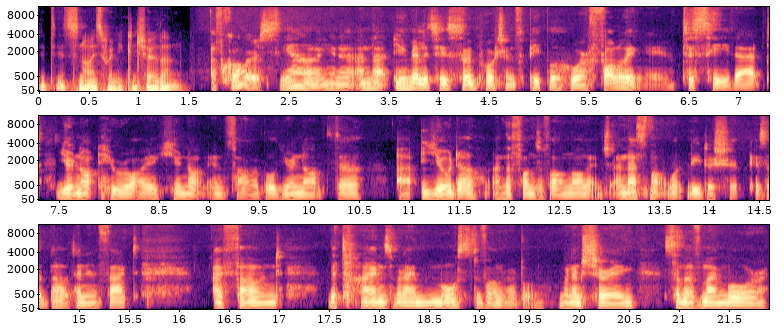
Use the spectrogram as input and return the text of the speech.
it, it's nice when you can show that. Of course, yeah, you know, and that humility is so important for people who are following you to see that you're not heroic, you're not infallible, you're not the uh, Yoda and the font of all knowledge. And that's not what leadership is about. And in fact, I found the times when I'm most vulnerable, when I'm sharing some of my more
